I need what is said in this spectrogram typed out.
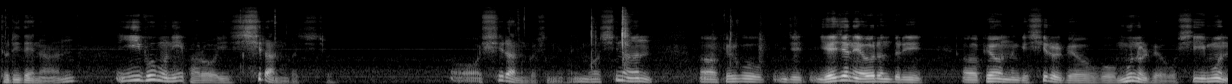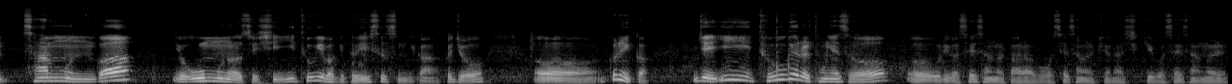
들이대는 이 부분이 바로 이 시라는 것이죠. 어, 시라는 것입니다. 뭐 시는 어, 결국 이제 예전에 어른들이 어, 배웠는 게 시를 배우고 문을 배우고 시문, 산문과 요 우문으로서의 시이 두 개밖에 더 있었습니까? 그죠? 어, 그러니까 이제 이 두 개를 통해서 어, 우리가 세상을 바라보고 세상을 변화시키고 세상을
